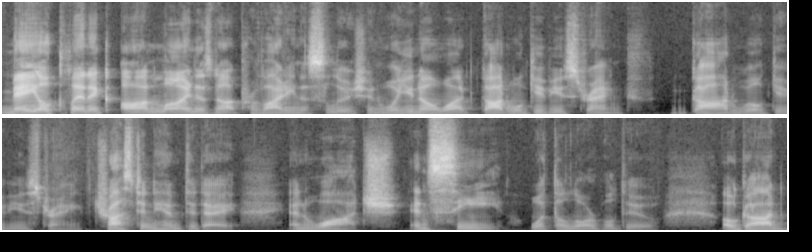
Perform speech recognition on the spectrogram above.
Mayo Clinic online is not providing the solution. Well, you know what? God will give you strength. God will give you strength. Trust in Him today and watch and see what the Lord will do. Oh God,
